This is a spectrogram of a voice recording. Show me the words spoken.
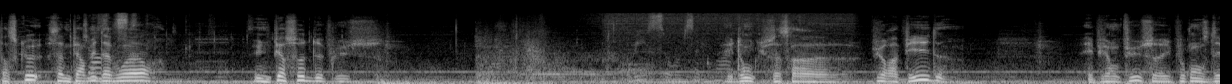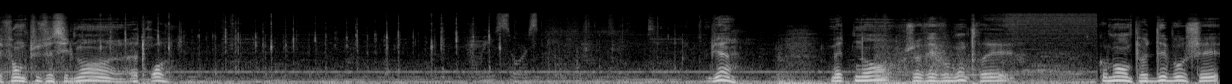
Parce que ça me permet d'avoir une personne de plus. Et donc ça sera plus rapide. Et puis en plus, ils pourront se défendre plus facilement à 3. Bien. Maintenant, je vais vous montrer comment on peut débaucher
